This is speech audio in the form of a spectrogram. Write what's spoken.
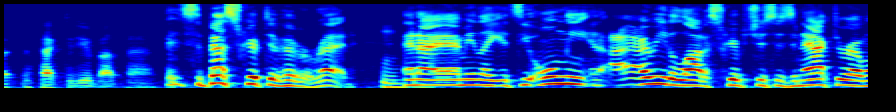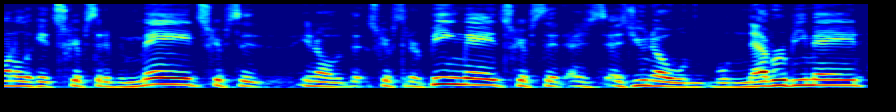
What what affected you about that? it's the best script I've ever read. Hmm. And I, I mean, like, it's the only, and I, I read a lot of scripts just as an actor. I want to look at scripts that have been made, scripts that, you know, the scripts that are being made, scripts that, as, as you know, will, will never be made.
